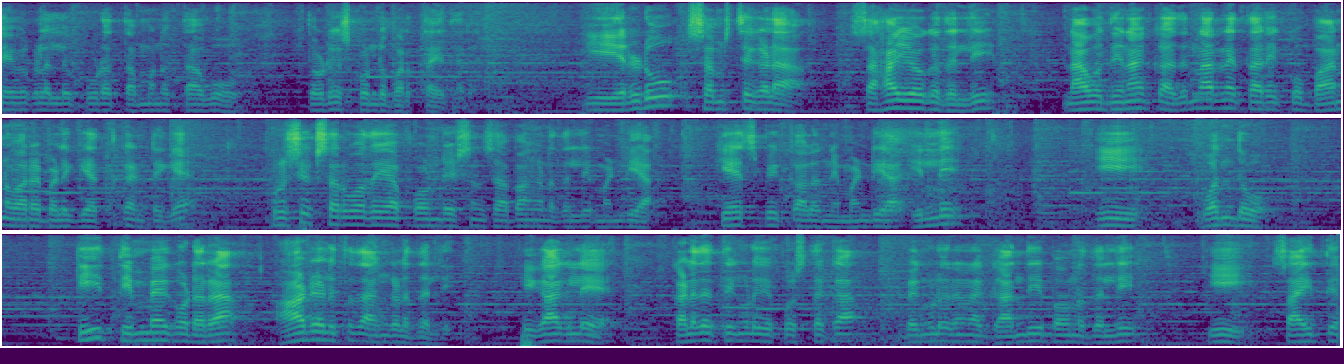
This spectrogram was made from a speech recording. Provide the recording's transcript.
ಸೇವೆಗಳಲ್ಲೂ ಕೂಡ ತಮ್ಮನ್ನು ತಾವು ತೊಡಗಿಸ್ಕೊಂಡು ಬರ್ತಾ ಇದ್ದಾರೆ. ಈ ಎರಡೂ ಸಂಸ್ಥೆಗಳ ಸಹಯೋಗದಲ್ಲಿ ನಾವು ದಿನಾಂಕ ಹದಿನಾರನೇ ತಾರೀಕು ಭಾನುವಾರ ಬೆಳಗ್ಗೆ ಹತ್ತು ಗಂಟೆಗೆ ಕೃಷಿ ಸರ್ವೋದಯ ಫೌಂಡೇಶನ್ ಸಭಾಂಗಣದಲ್ಲಿ Mandya, K S B colony Mandya. ಇಲ್ಲಿ ಈ ಒಂದು ಟಿ ತಿಮ್ಮೇಗೌಡರ ಆಡಳಿತದ ಅಂಗಳದಲ್ಲಿ, ಈಗಾಗಲೇ ಕಳೆದ ತಿಂಗಳು ಈ ಪುಸ್ತಕ ಬೆಂಗಳೂರಿನ ಗಾಂಧಿ ಭವನದಲ್ಲಿ ಈ ಸಾಹಿತ್ಯ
